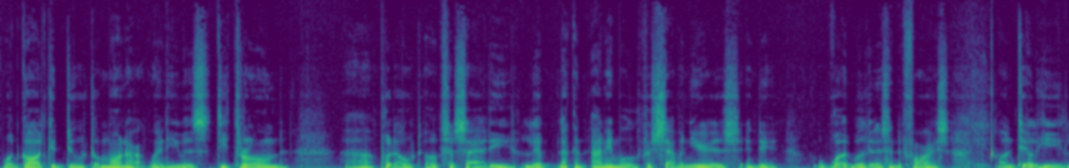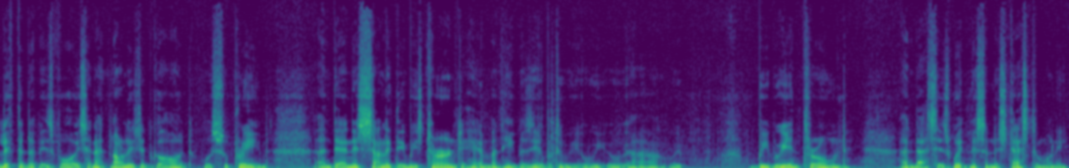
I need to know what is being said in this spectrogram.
what God could do to a monarch when he was dethroned, uh, put out of society, lived like an animal for seven years in the wilderness and the forest until he lifted up his voice and acknowledged that God was supreme. And then his sanity returned to him and he was able to re- re- uh, re- be re enthroned. And that's his witness and his testimony.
